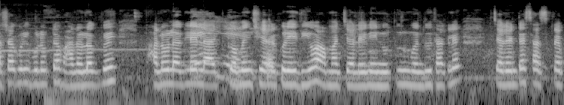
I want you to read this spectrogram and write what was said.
আশা করি ব্লগটা ভালো লাগবে। ভালো লাগলে লাইক কমেন্ট শেয়ার করে দিও। আমার চ্যানেলে নতুন বন্ধু থাকলে চ্যানেলটা সাবস্ক্রাইব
